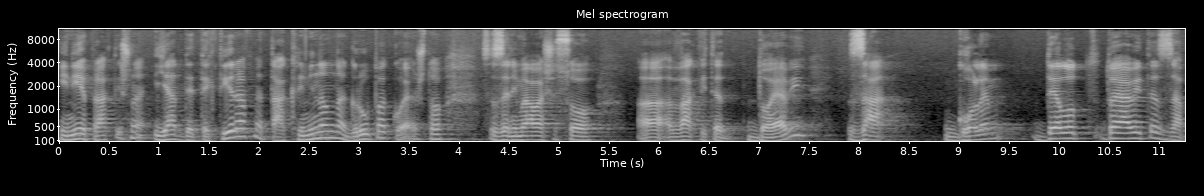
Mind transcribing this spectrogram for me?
И ние практично ја детектиравме таа криминална група која што се занимаваше со а, ваквите дојави за голем дел од дојавите, за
